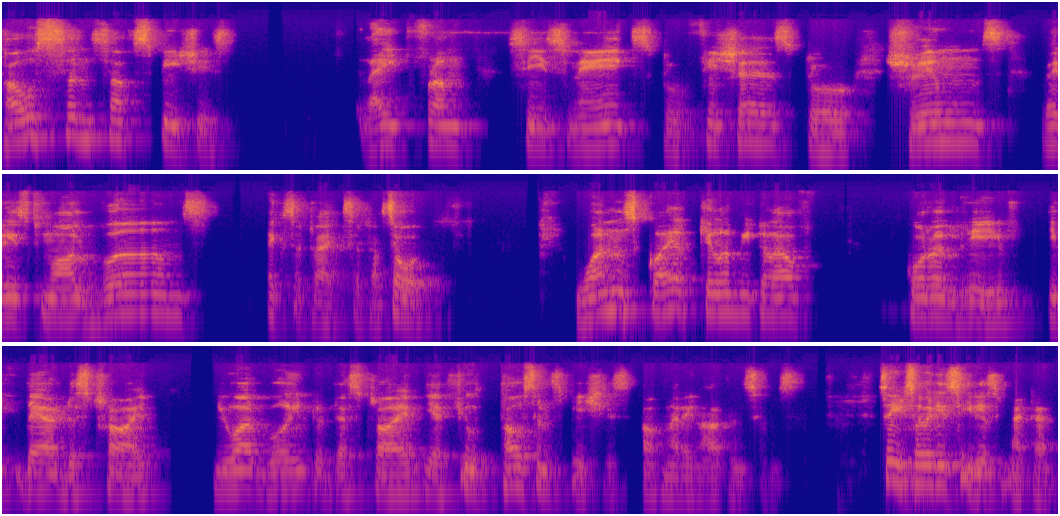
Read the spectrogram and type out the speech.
thousands of species, right from sea snakes to fishes to shrimps, very small worms, etc., etc. So one square kilometer of coral reef, if they are destroyed, you are going to destroy a few thousand species of marine organisms. So it's a very serious matter.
